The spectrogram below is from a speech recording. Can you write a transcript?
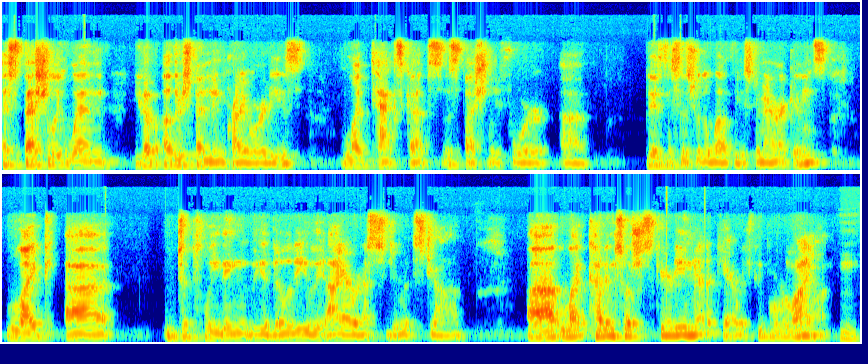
especially when you have other spending priorities like tax cuts, especially for uh, businesses for the wealthiest Americans, like uh, depleting the ability of the IRS to do its job, uh, like cutting Social Security and Medicare, which people rely on. Mm.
